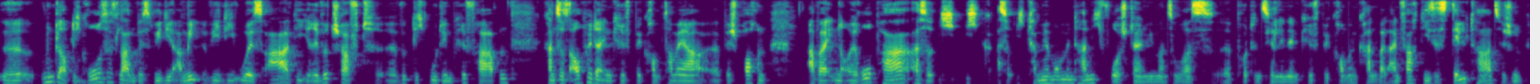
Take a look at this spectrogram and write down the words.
äh, unglaublich großes Land bist, wie die, wie die USA, die ihre Wirtschaft äh, wirklich gut im Griff haben, kannst du es auch wieder in den Griff bekommen. Haben wir ja äh, besprochen. Aber in Europa, also ich, ich, also ich kann mir momentan nicht vorstellen, wie man sowas äh, potenziell in den Griff bekommen kann, weil einfach dieses Delta zwischen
